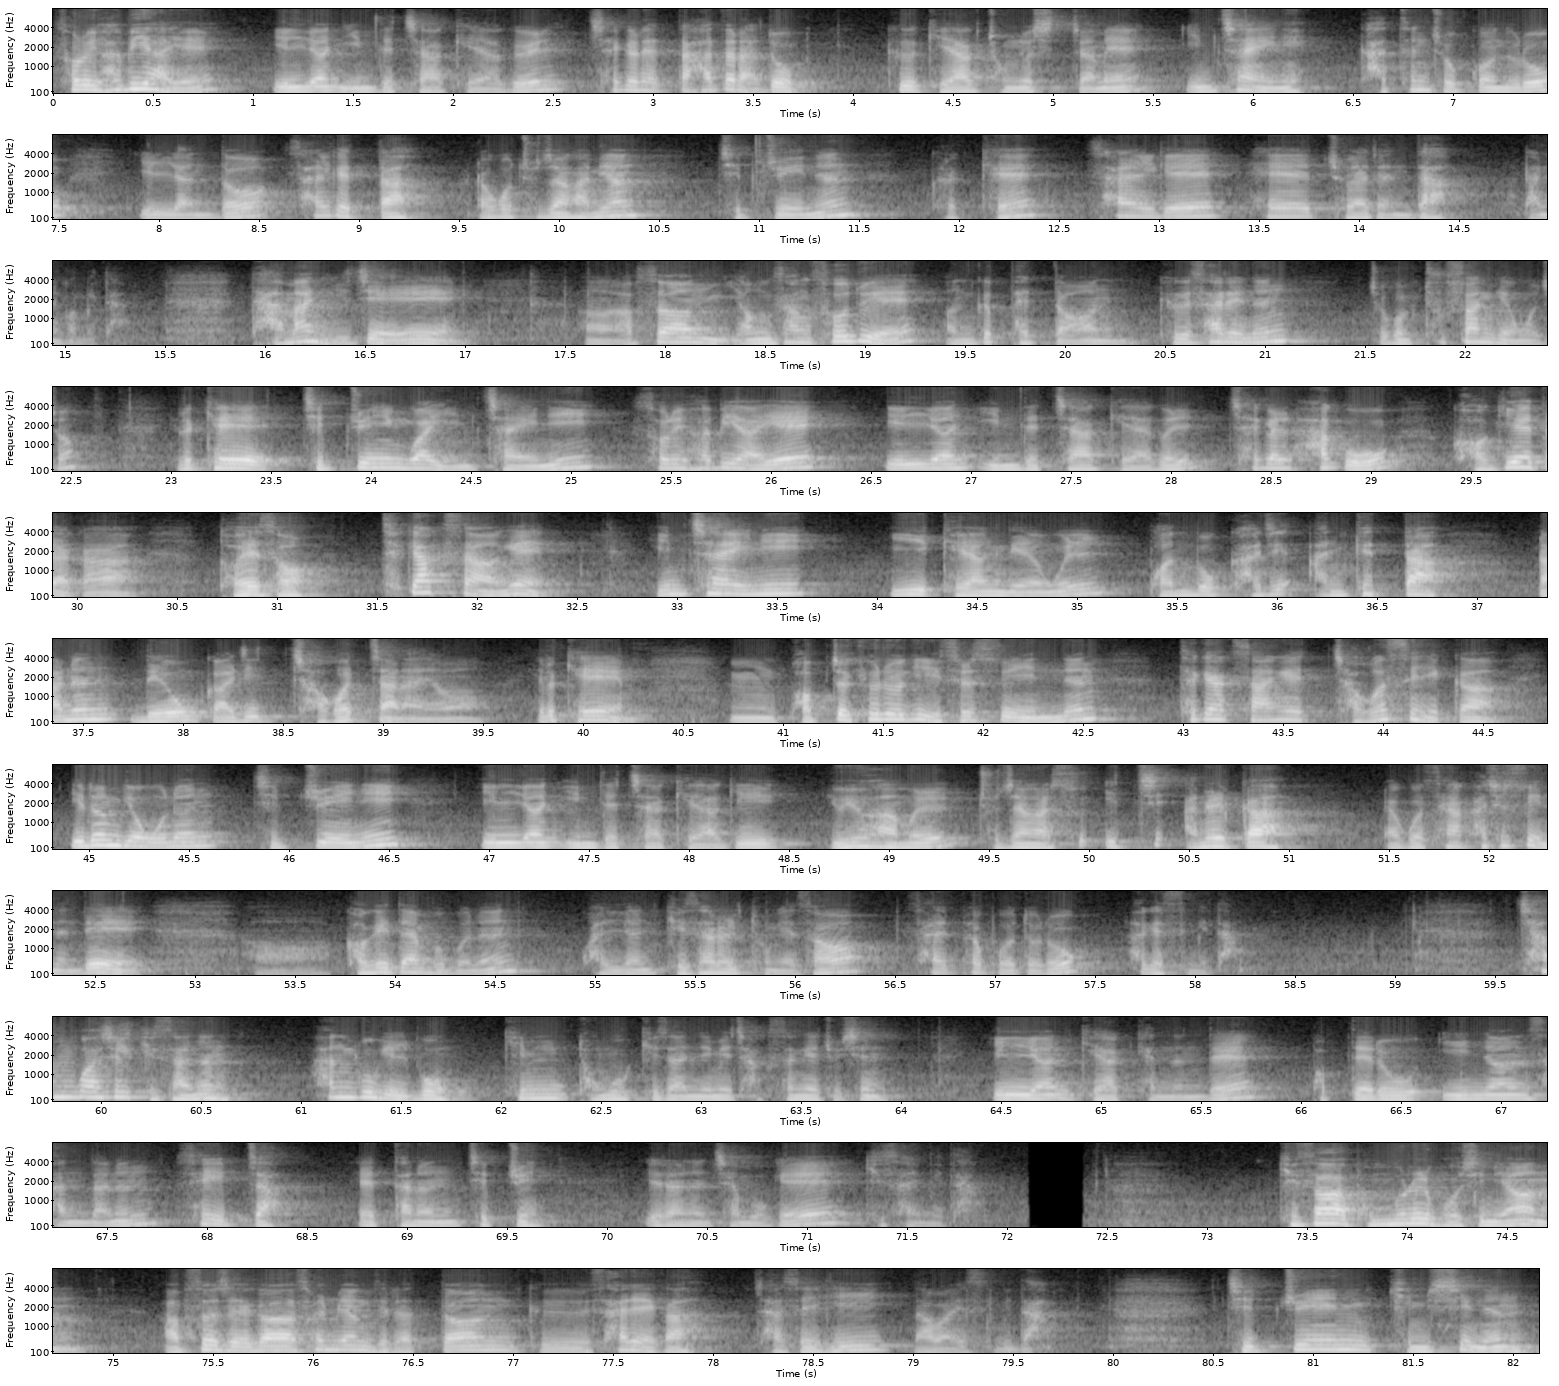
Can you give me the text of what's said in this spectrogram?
서로 협의하에 1년 임대차 계약을 체결했다 하더라도 그 계약 종료 시점에 임차인이 같은 조건으로 1년 더 살겠다라고 주장하면 집주인은 그렇게 살게 해줘야 된다라는 겁니다. 다만 이제 어, 앞선 영상 소두에 언급했던 그 사례는 조금 특수한 경우죠. 이렇게 집주인과 임차인이 서로 협의하에 1년 임대차 계약을 체결하고 거기에다가 더해서 특약사항에 임차인이 이 계약 내용을 번복하지 않겠다라는 내용까지 적었잖아요. 이렇게 음, 법적 효력이 있을 수 있는 특약사항에 적었으니까 이런 경우는 집주인이 1년 임대차 계약이 유효함을 주장할 수 있지 않을까라고 생각하실 수 있는데 어, 거기에 대한 부분은 관련 기사를 통해서 살펴보도록 하겠습니다. 참고하실 기사는 한국일보 김동욱 기자님이 작성해 주신 1년 계약했는데 법대로 2년 산다는 세입자 애타는 집주인이라는 제목의 기사입니다. 기사 본문을 보시면 앞서 제가 설명드렸던 그 사례가 자세히 나와 있습니다. 집주인 김 씨는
